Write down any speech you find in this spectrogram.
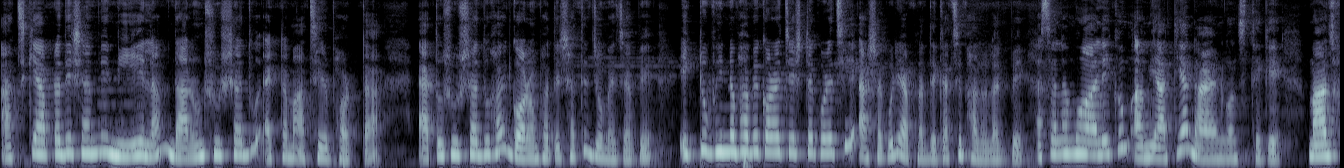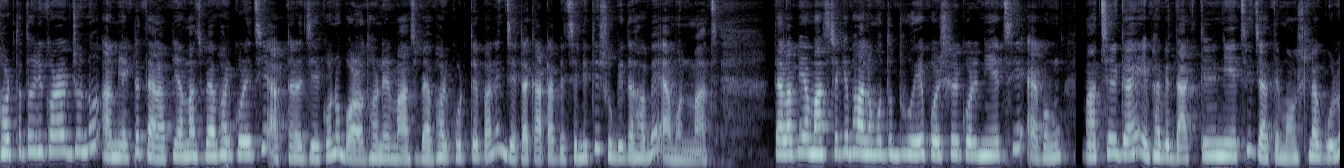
আজকে আপনাদের সামনে নিয়ে এলাম দারুণ সুস্বাদু একটা মাছের ভর্তা। এত সুস্বাদু হয় গরম ভাতের সাথে জমে যাবে। একটু ভিন্নভাবে করার চেষ্টা করেছি, আশা করি আপনাদের কাছে ভালো লাগবে। আসসালামু আলাইকুম, আমি আতিয়া, নারায়ণগঞ্জ থেকে। মাছ ভর্তা তৈরি করার জন্য আমি একটা তেলাপিয়া মাছ ব্যবহার করেছি। আপনারা যে কোনো বড় ধরনের মাছ ব্যবহার করতে পারেন, যেটা কাটা বেছে নিতে সুবিধা হবে এমন মাছ। তেলাপিয়া মাছটাকে ভালো মতো ধুয়ে পরিষ্কার করে নিয়েছি এবং মাছের গায়ে এভাবে দাগ টেনে নিয়েছি যাতে মশলাগুলো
